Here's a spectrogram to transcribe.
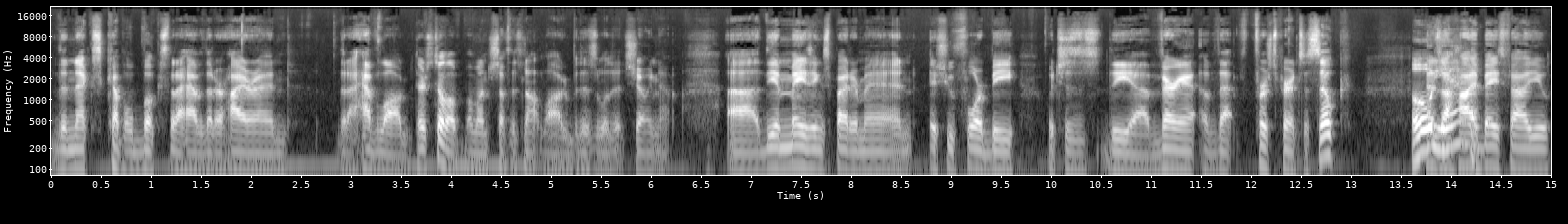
the next couple books that I have that are higher end that I have logged. There's still a, a bunch of stuff that's not logged, but this is what it's showing now. Uh, the Amazing Spider-Man issue 4B, which is the uh, variant of that first appearance of Silk, Oh has yeah. a high base value,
